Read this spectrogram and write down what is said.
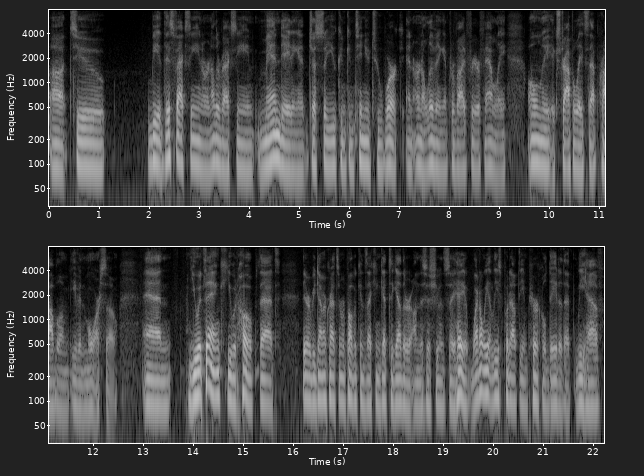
uh, to be it this vaccine or another vaccine, mandating it just so you can continue to work and earn a living and provide for your family only extrapolates that problem even more so. And you would think, you would hope that there would be Democrats and Republicans that can get together on this issue and say, hey, why don't we at least put out the empirical data that we have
